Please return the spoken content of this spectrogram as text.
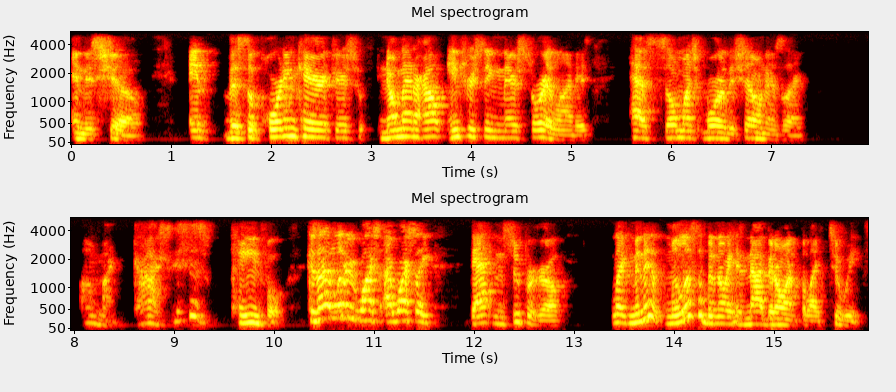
in this show. And the supporting characters, no matter how interesting their storyline is, have so much more of the show. And it's like, oh my gosh, this is painful. Because I literally watched, I watched like that and Supergirl. Like Mel- Melissa Benoist has not been on for like two weeks.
